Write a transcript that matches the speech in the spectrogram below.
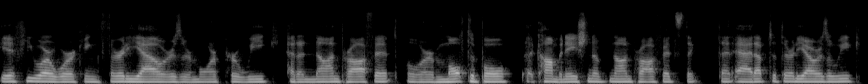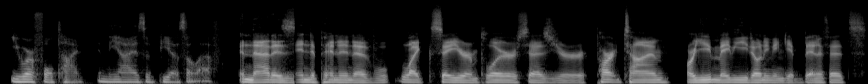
if you are working 30 hours or more per week at a nonprofit or multiple, a combination of nonprofits that, that add up to 30 hours a week, you are full time in the eyes of PSLF. And that is independent of, like, say your employer says you're part time or you maybe you don't even get benefits.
